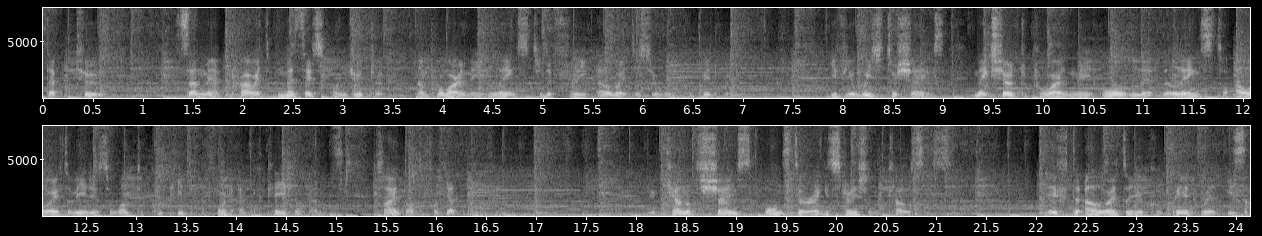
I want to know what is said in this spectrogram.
Step 2. Send me a private message on YouTube and provide me links to the free elevators you will compete with. If you wish to change, make sure to provide me all li the links to elevator videos you want to compete before the application ends, so I don't forget anything. You cannot change once the registration closes. If the elevator you compete with is a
